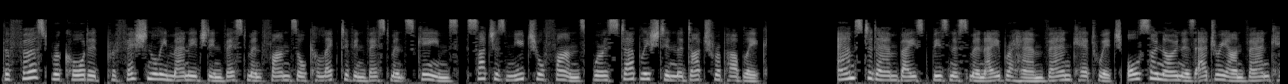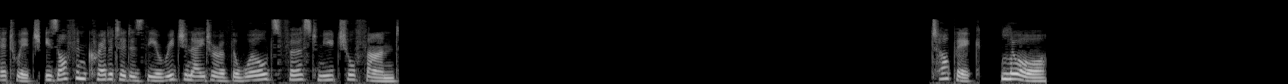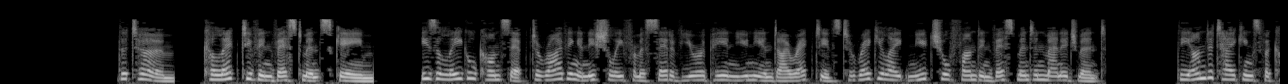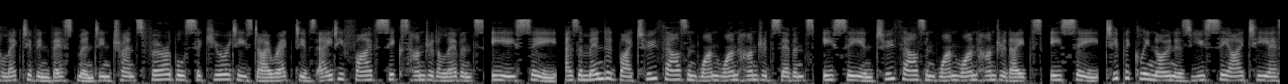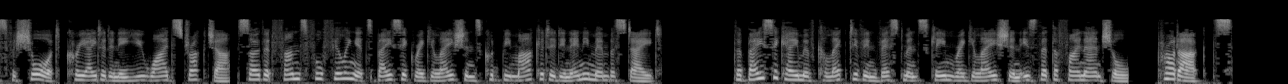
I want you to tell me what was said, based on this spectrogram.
The first recorded professionally managed investment funds or collective investment schemes, such as mutual funds, were established in the Dutch Republic. Amsterdam-based businessman Abraham van Ketwich also known as Adriaan van Ketwich is often credited as the originator of the world's first mutual fund. Topic: Law. The term collective investment scheme is a legal concept deriving initially from a set of European Union directives to regulate mutual fund investment and management. The Undertakings for Collective Investment in Transferable Securities Directives 85 611 EEC, as amended by 2001 107 EC and 2001 108 EC typically known as UCITS for short created an EU-wide structure, so that funds fulfilling its basic regulations could be marketed in any member state. The basic aim of collective investment scheme regulation is that the financial products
